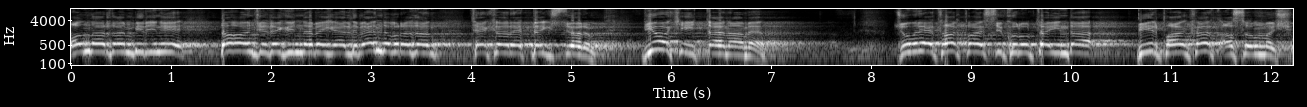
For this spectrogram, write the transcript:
Onlardan birini daha önce de gündeme geldi. Ben de buradan tekrar etmek istiyorum. Diyor ki iddianame Cumhuriyet Halk Partisi kurultayında bir pankart asılmış.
